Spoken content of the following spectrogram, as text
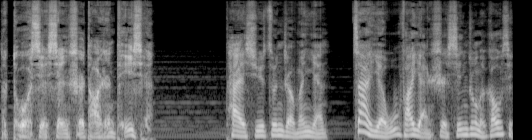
那多谢仙师大人提醒。太虚尊者闻言，再也无法掩饰心中的高兴。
